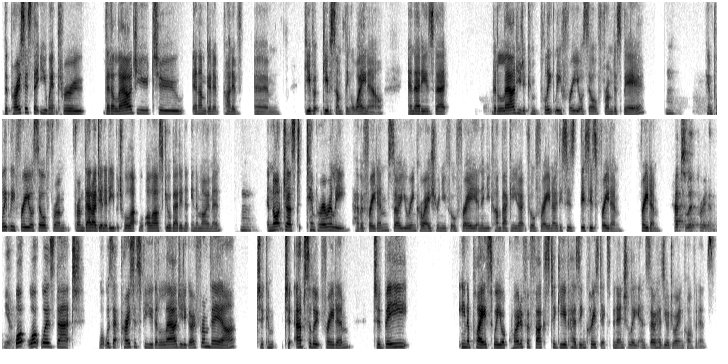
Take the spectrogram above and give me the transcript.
the process that you went through that allowed you to, and I'm going to kind of um, give give something away now, and that is that that allowed you to completely free yourself from despair, mm. completely free yourself from from that identity, which we'll I'll ask you about in in a moment. Mm and not just temporarily have a freedom. So you're in croatia and you feel free and then you come back and you don't feel free. You know this is this is freedom freedom. Absolute freedom yeah. What what was that what was that process for you that allowed you to go from there to com- to absolute freedom to be in a place where your quota for fucks to give has increased exponentially and so has your joy and confidence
